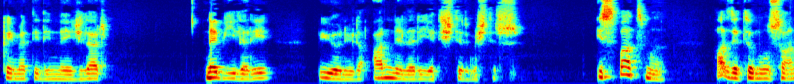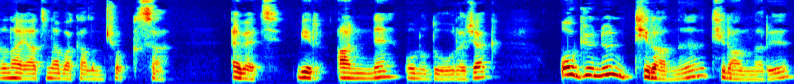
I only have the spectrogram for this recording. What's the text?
kıymetli dinleyiciler. Nebileri bir yönüyle anneleri yetiştirmiştir. İspat mı? Hz. Musa'nın hayatına bakalım çok kısa. Evet, bir anne onu doğuracak. O günün tiranı, tiranları,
